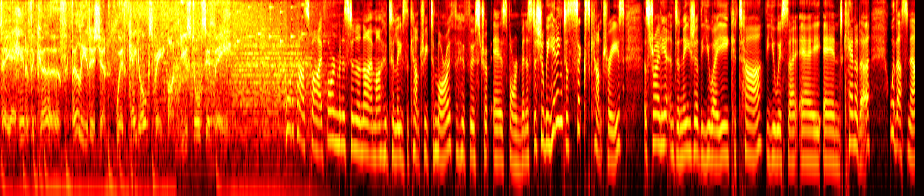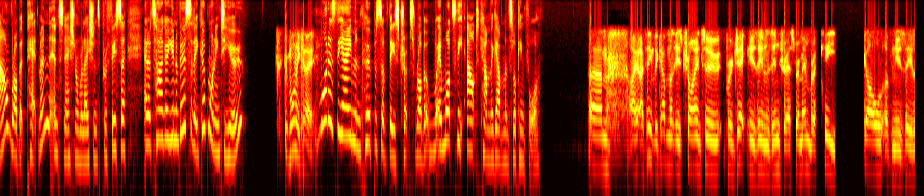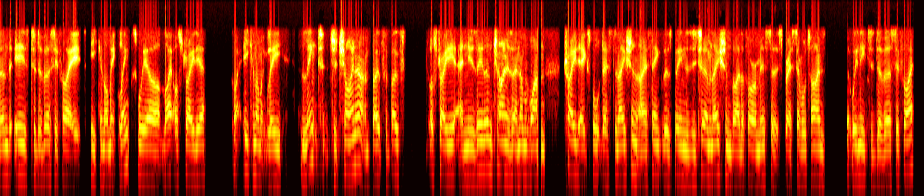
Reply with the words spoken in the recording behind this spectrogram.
Stay ahead of the curve. Early edition with Kate Hawkesby on News Talk ZB. Quarter past five, Foreign Minister Nanaia Mahuta leaves the country tomorrow for her first trip as Foreign Minister. She'll be heading to six countries Australia, Indonesia, the UAE, Qatar, the USA, and Canada. With us now, Robert Patman, International Relations Professor at Otago University. Good morning to you. Good morning, Kate. What is the aim and purpose of these trips, Robert, and what's the outcome the government's looking for? Um, I, I, think the government is trying to project New Zealand's interest. Remember, a key goal of New Zealand is to diversify its economic links. We are, like Australia, quite economically linked to China, and both for both Australia and New Zealand. China is our number one trade export destination. I think there's been a determination by the foreign minister expressed several times that we need to diversify.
